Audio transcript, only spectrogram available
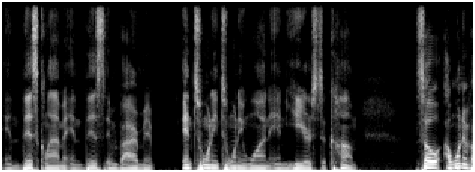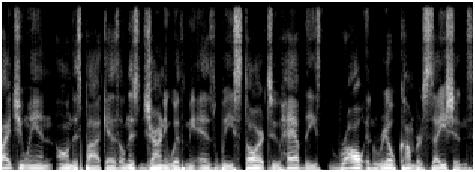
in this climate, in this environment, in 2021 and years to come. So I want to invite you in on this podcast, on this journey with me as we start to have these raw and real conversations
